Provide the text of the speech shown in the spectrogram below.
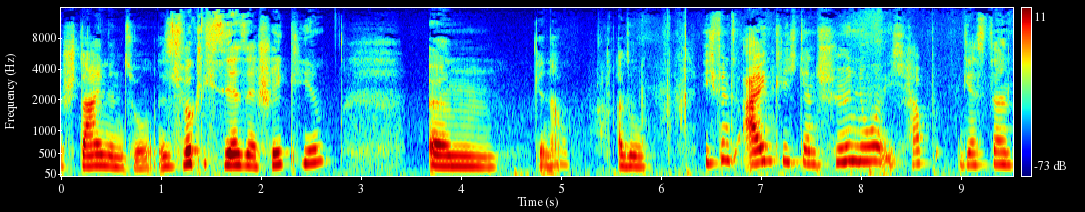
Steinen so. Es ist wirklich sehr, sehr schick hier. Ähm, genau. Also, ich finde es eigentlich ganz schön, nur ich habe gestern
